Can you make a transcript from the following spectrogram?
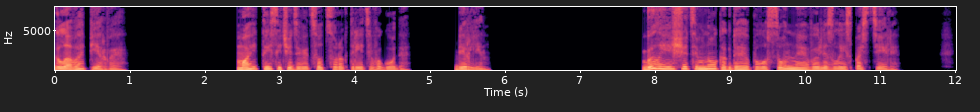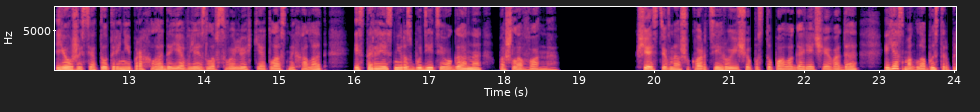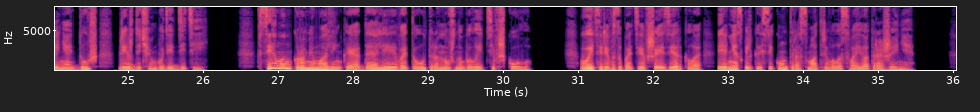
Глава первая. Май 1943 года. Берлин. Было еще темно, когда я полусонная вылезла из постели. Ёжись от утренней прохлады, я влезла в свой легкий атласный халат и, стараясь не разбудить Иоганна, пошла в ванную. К счастью, в нашу квартиру еще поступала горячая вода, и я смогла быстро принять душ, прежде чем будить детей. Всем им, кроме маленькой Адалии, в это утро нужно было идти в школу. Вытерев запотевшее зеркало, я несколько секунд рассматривала свое отражение.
